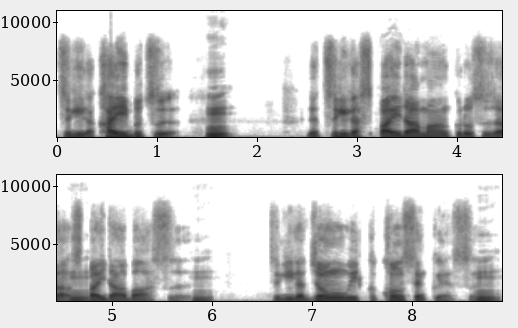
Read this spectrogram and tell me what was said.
次が怪物。うんで、次がスパイダーマンクロス・ザ・うんスパイダーバース。うん次がジョン・ウィック・コンセクエンス。うん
